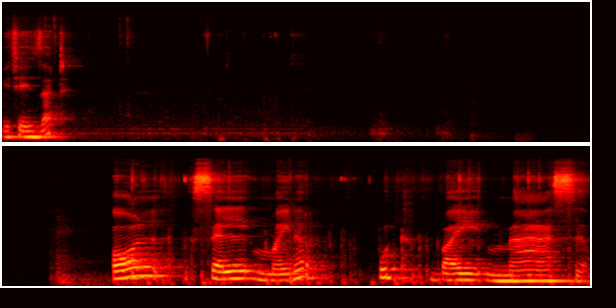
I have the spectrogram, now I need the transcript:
We change that. All sell minor put by massive.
